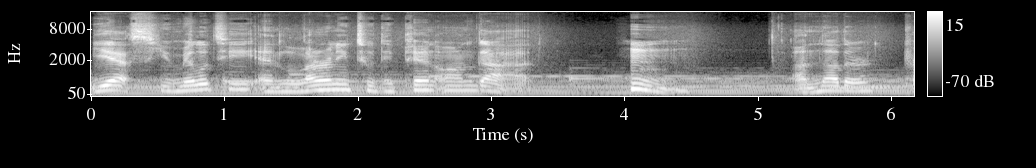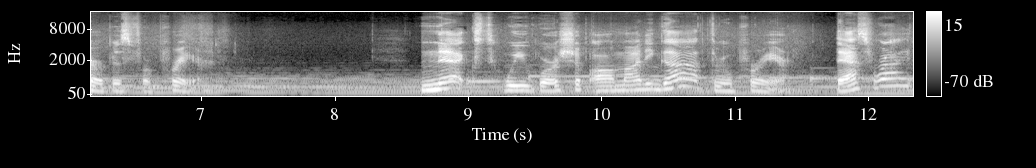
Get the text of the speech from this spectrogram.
Yes, humility and learning to depend on God. Hmm, another purpose for prayer. Next, we worship Almighty God through prayer. That's right.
